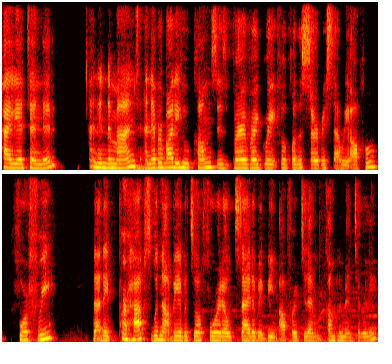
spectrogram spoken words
highly attended and in demand. And everybody who comes is very, very grateful for the service that we offer for free that they perhaps would not be able to afford outside of it being offered to them complimentarily.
